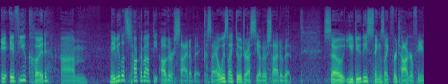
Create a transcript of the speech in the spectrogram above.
if you could, um, maybe let's talk about the other side of it because I always like to address the other side of it. So you do these things like photography,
